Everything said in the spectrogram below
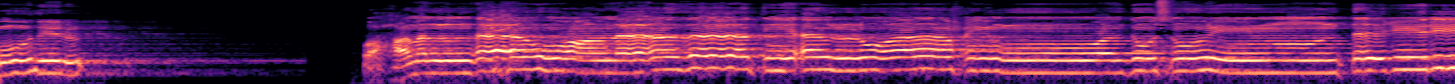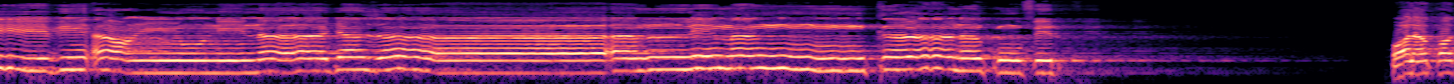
قُدِرَ. وَحَمَلْنَاهُ عَلَىٰ ذَاتِ أَلْوَاحٍ وَلَقَد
